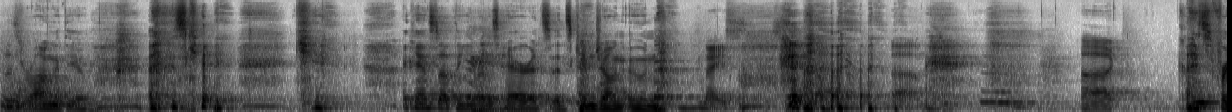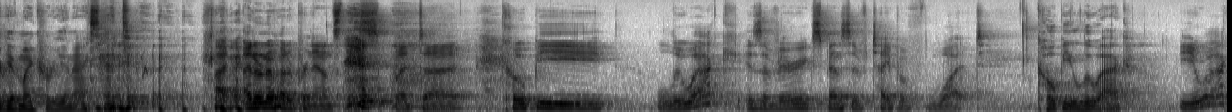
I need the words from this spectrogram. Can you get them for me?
What is wrong with you? Ki- I can't stop thinking about his hair. It's it's Kim Jong Un. Nice. um, uh, Let's forgive my Korean accent. I, I don't know how to pronounce this, but uh, Kopi Luwak is a very expensive type of what? Kopi Luwak. Iwak?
